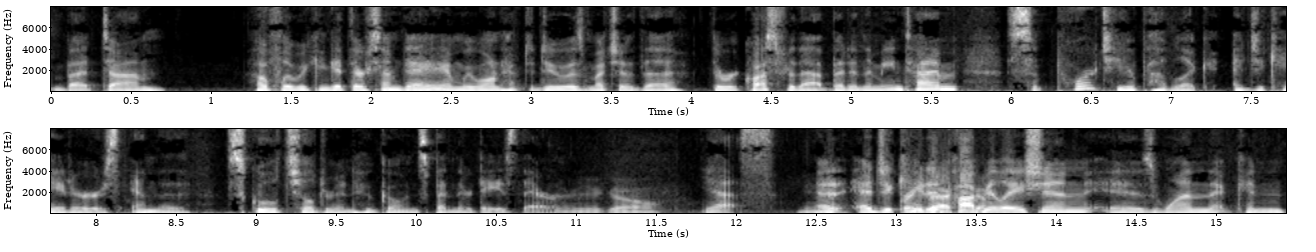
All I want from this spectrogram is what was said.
But um, hopefully we can get there someday and we won't have to do as much of the, the request for that. But in the meantime, support your public educators and the school children who go and spend their days there. There you go. Yes. Yeah. An educated population is one that can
